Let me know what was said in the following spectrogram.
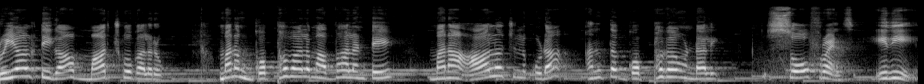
రియాలిటీగా మార్చుకోగలరు. మనం గొప్ప వాళ్ళం అవ్వాలంటే మన ఆలోచనలు కూడా అంత గొప్పగా ఉండాలి. సో ఫ్రెండ్స్ ఇది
